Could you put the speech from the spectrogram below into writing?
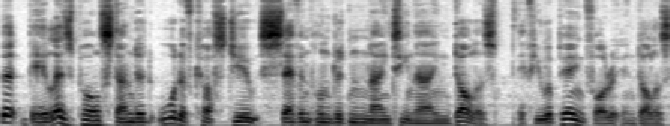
that a Les Paul Standard would have cost you $799 if you were paying for it in dollars.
